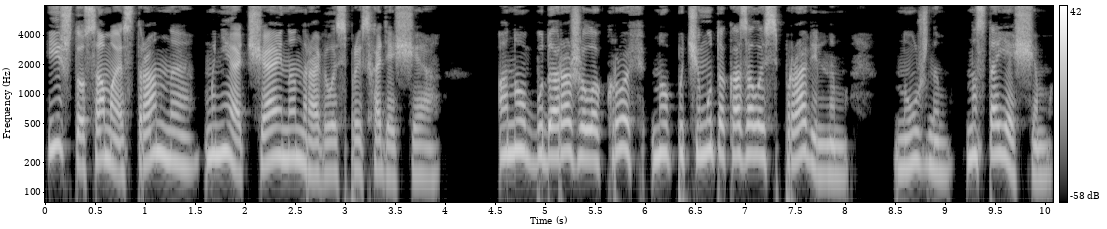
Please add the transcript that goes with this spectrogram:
И, что самое странное, мне отчаянно нравилось происходящее. Оно будоражило кровь, но почему-то казалось правильным, нужным, настоящим.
